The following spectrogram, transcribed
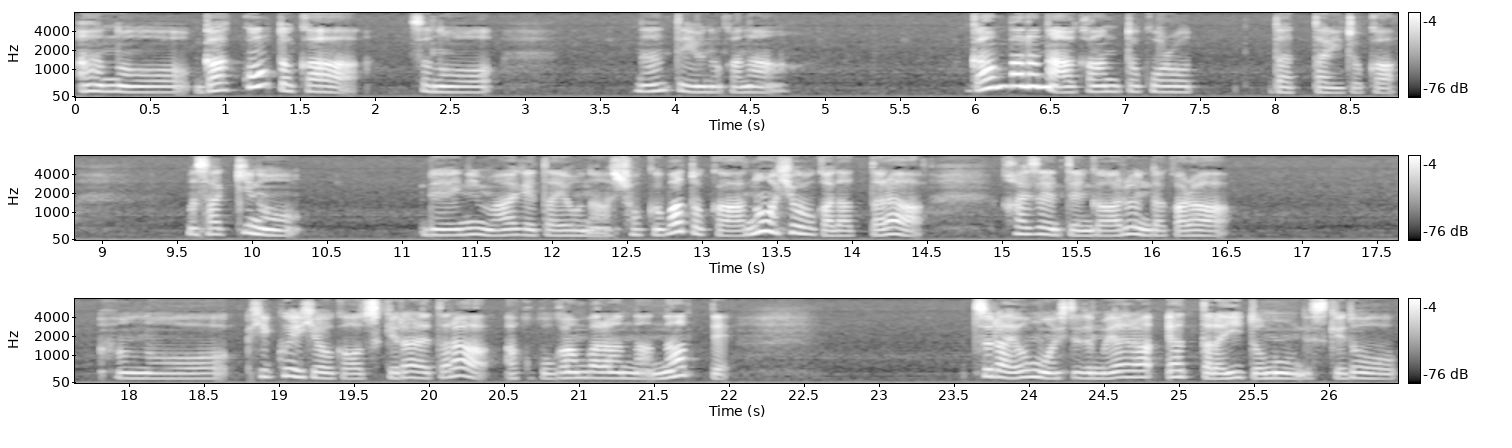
あの学校とかそのなんていうのかな。頑張らなあかんところだったりとか、まあ、さっきの例にも挙げたような職場とかの評価だったら改善点があるんだからあの低い評価をつけられたらあここ頑張らんなんなって辛い思いしてでもやらやったらいいと思うんですけど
